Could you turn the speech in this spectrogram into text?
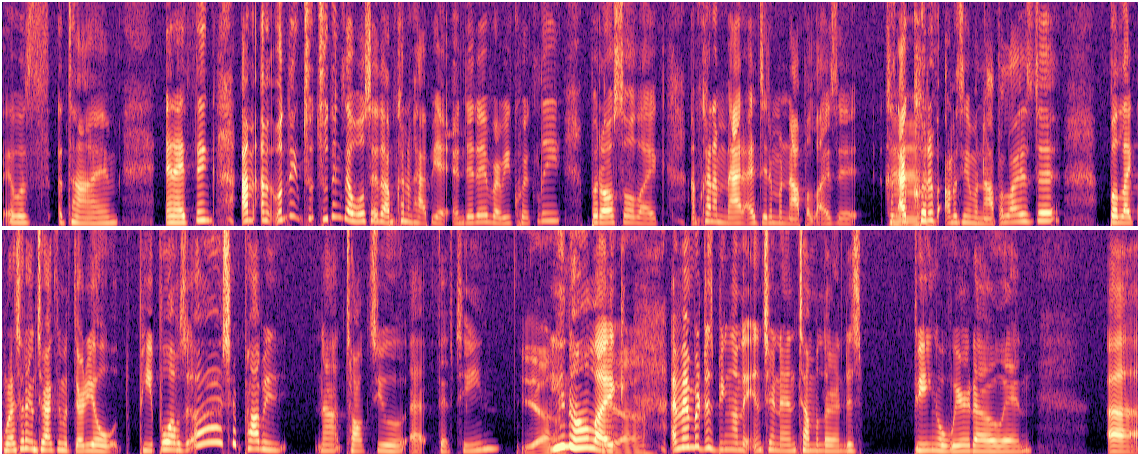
it was a time, and I think I'm, I'm one thing. Two, two things I will say that I'm kind of happy I ended it very quickly, but also like I'm kind of mad I didn't monopolize it because I Mm. could have honestly monopolized it. But like when I started interacting with 30 old people, I was like, oh, I should probably not talk to you at 15. Yeah. You know, like yeah. I remember just being on the internet and Tumblr and just being a weirdo and uh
